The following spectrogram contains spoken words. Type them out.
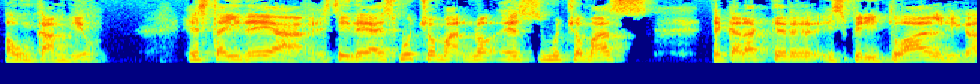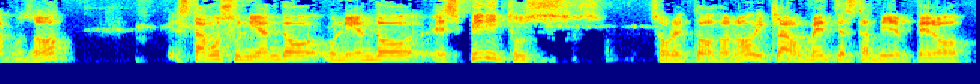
a un cambio. Esta idea, esta idea es mucho más, no, es mucho más de carácter espiritual, digamos, ¿no? Estamos uniendo, uniendo espíritus, sobre todo, ¿no? Y claro, mentes también, pero,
